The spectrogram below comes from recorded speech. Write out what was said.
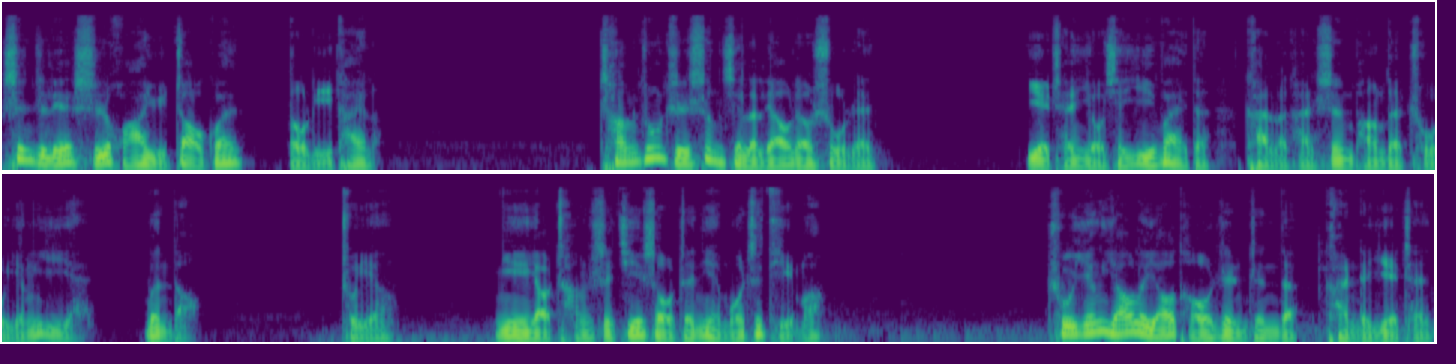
甚至连石华与赵官都离开了。场中只剩下了寥寥数人。叶晨有些意外的看了看身旁的楚莹一眼，问道：“楚莹，你也要尝试接受这念魔之体吗？”楚莹摇了摇头，认真的看着叶晨：“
